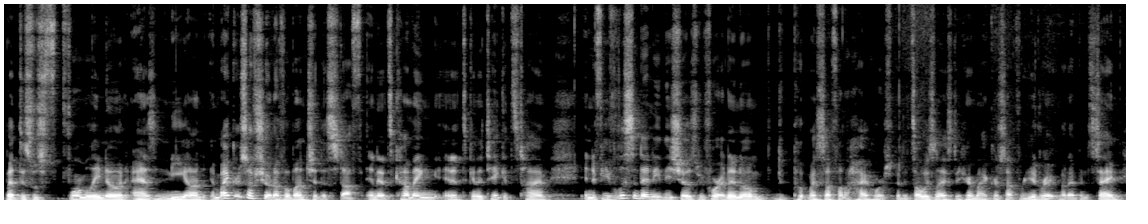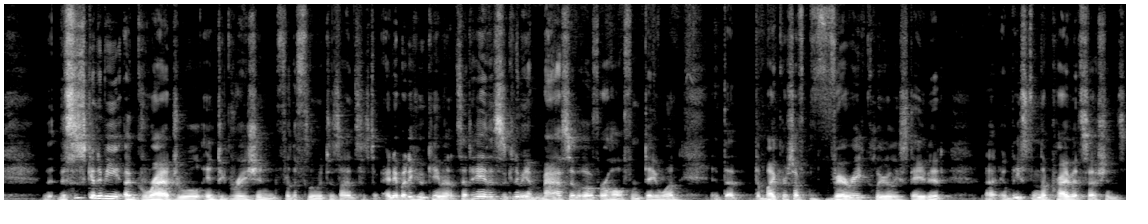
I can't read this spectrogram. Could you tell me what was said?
but this was formerly known as Neon. And Microsoft showed off a bunch of this stuff, and it's coming, and it's going to take its time. And if you've listened to any of these shows before, and I know I'm put myself on a high horse, but it's always nice to hear Microsoft reiterate what I've been saying. This is going to be a gradual integration for the Fluid Design System. Anybody who came out and said, "Hey, this is going to be a massive overhaul from day one," that the Microsoft very clearly stated uh, at least in the private sessions,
